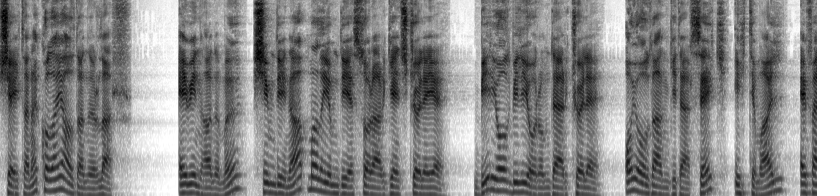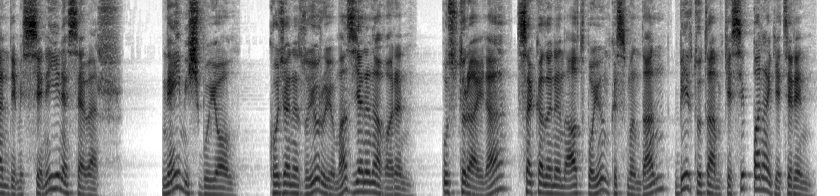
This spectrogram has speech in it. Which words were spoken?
Şeytana kolay aldanırlar. Evin hanımı şimdi ne yapmalıyım diye sorar genç köleye. Bir yol biliyorum der köle. O yoldan gidersek ihtimal Efendimiz seni yine sever. Neymiş bu yol? Kocanız uyur uyumaz yanına varın. Usturayla sakalının alt boyun kısmından bir tutam kesip bana getirin.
